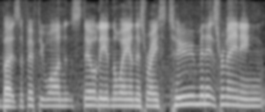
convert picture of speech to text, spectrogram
But it's the 51 still leading the way in this race. Two minutes remaining.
